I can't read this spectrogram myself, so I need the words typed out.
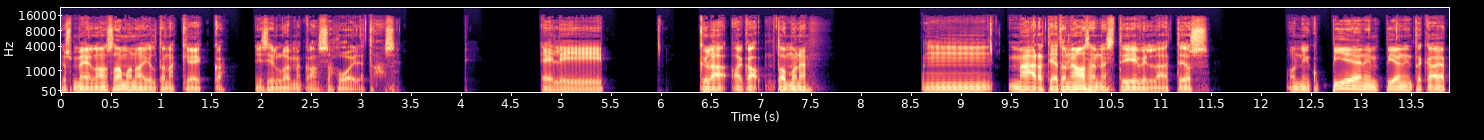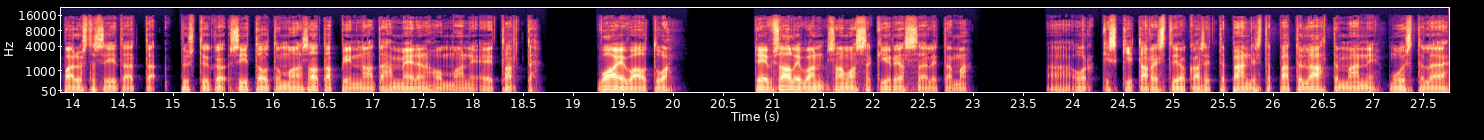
Jos meillä on samana iltana keikka, niin silloin me kanssa hoidetaan se. Eli kyllä aika tuommoinen mm, määrätietoinen asenne Steveillä, että jos on niin pienin pienintäkään epäilystä siitä, että pystyykö sitoutumaan sata pinnaa tähän meidän hommaan, niin ei tarvitse vaivautua. Dave Sullivan samassa kirjassa, eli tämä orkkiskitaristi, joka sitten bändistä päättyi lähtemään, niin muistelee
